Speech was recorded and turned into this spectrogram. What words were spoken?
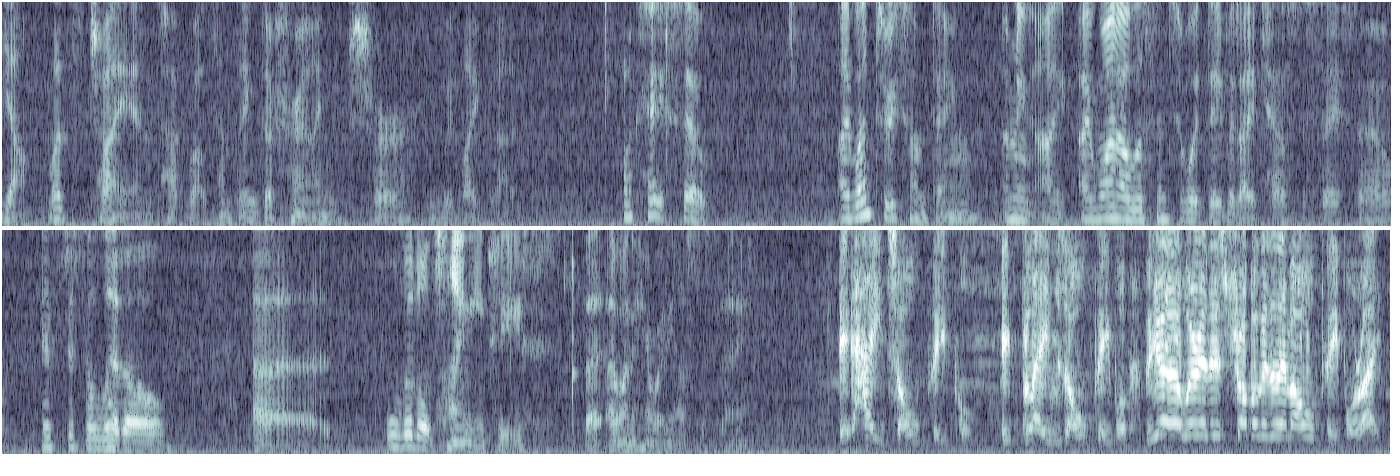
yeah, let's try and talk about something different. I'm sure you would like that. Okay, so I went through something. I mean, I, I want to listen to what David Icke has to say, so it's just a little, uh, little tiny piece, but I want to hear what he has to say. It hates old people. It blames old people. Yeah, we're in this trouble because of them old people, right?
